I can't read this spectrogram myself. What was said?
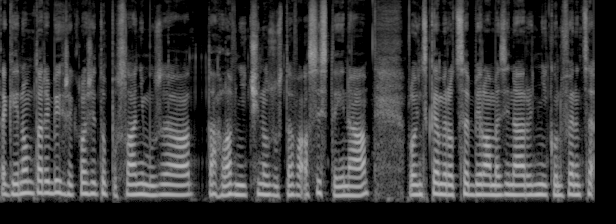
Tak jenom tady bych řekla, že to poslání muzea, ta hlavní činnost zůstává asi stejná. V loňském roce byla mezinárodní konference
